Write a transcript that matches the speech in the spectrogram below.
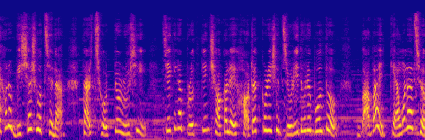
এখনও বিশ্বাস হচ্ছে না, তার ছোট্ট রুশি যে কিনা প্রতিদিন সকালে হঠাৎ করে এসে জড়িয়ে ধরে বলতো, বাবাই, কেমন আছো?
